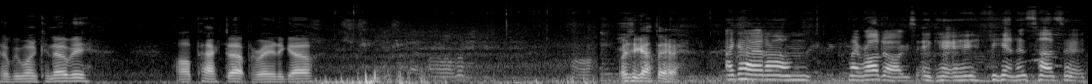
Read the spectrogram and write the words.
Obi-Wan Kenobi, all packed up, ready to go. What you got there? I got um my raw dogs, aka Vienna sausage.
